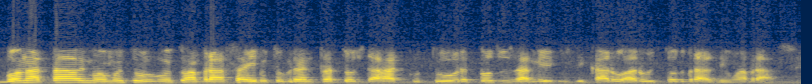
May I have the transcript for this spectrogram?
Bom Natal, irmão. Muito, muito um abraço aí, muito grande para todos da Rádio Cultura, todos os amigos de Caruaru e todo o Brasil. Um abraço.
